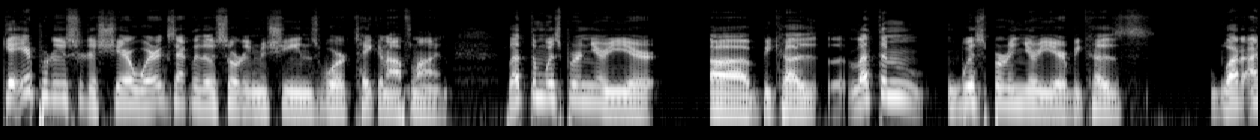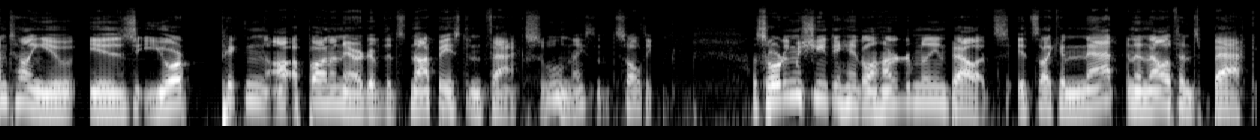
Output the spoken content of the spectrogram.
Get your producer to share where exactly those sorting machines were taken offline. Let them whisper in your ear, uh, because let them whisper in your ear because what I'm telling you is you're picking up on a narrative that's not based in facts. Ooh, nice and salty. A sorting machine to handle 100 million ballots. It's like a gnat in an elephant's back,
